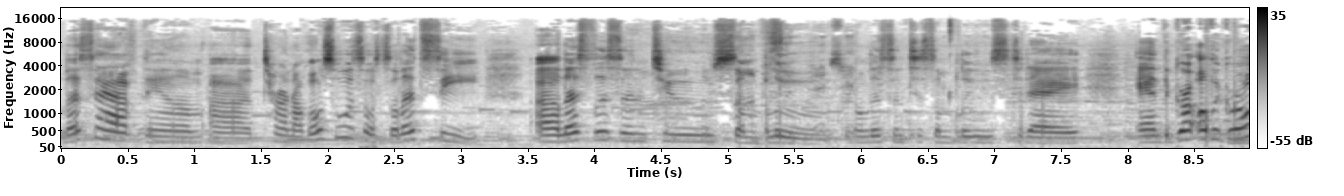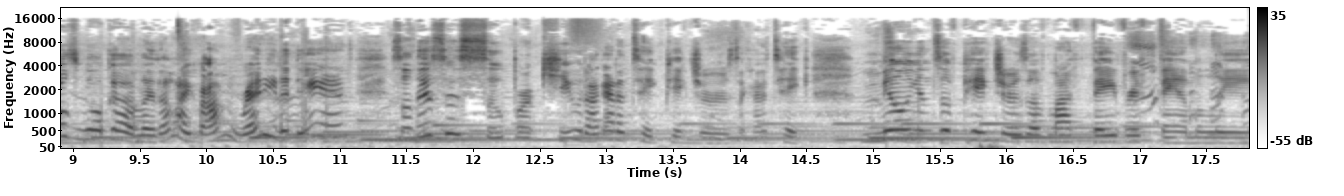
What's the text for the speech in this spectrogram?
let's have them uh, turn off. Oh, so, so, so let's see. Uh, let's listen to some blues. We're gonna listen to some blues today. And the girl, oh, the girls woke up. Like they're like, I'm ready to dance. So this is super cute. I gotta take pictures. I gotta take millions of pictures of my favorite family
